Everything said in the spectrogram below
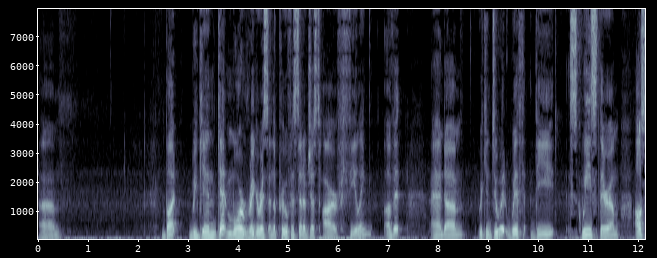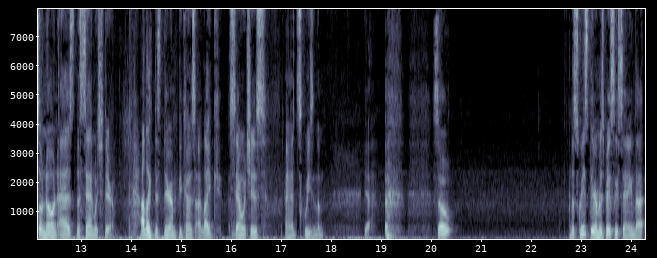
Um, but we can get more rigorous in the proof instead of just our feeling of it. And um, we can do it with the squeeze theorem, also known as the sandwich theorem. I like this theorem because I like sandwiches and squeezing them. Yeah. so the squeeze theorem is basically saying that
